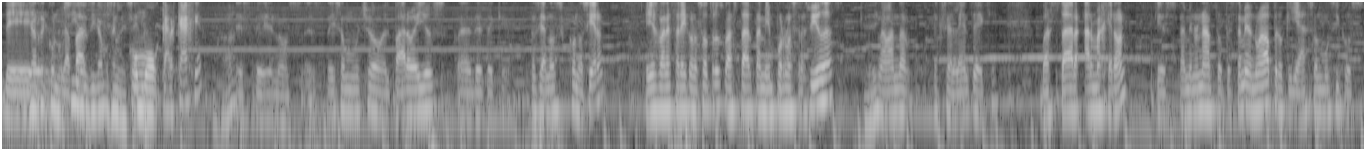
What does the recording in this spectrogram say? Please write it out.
de Ya La reconocidas, Paz. digamos, en la escena. Como Carcaje. Ajá. Este, nos este, hizo mucho el paro ellos eh, desde que pues, ya nos conocieron. Ellos van a estar ahí con nosotros. Va a estar también por nuestras viudas. Ok. Una banda excelente de aquí. Va a estar Armagerón, que es también una propuesta medio nueva, pero que ya son músicos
